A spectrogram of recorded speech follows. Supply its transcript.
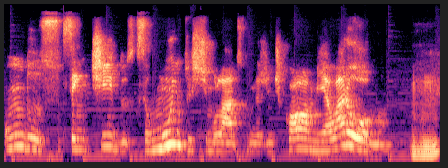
um dos sentidos que são muito estimulados quando a gente come é o aroma. Uhum.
